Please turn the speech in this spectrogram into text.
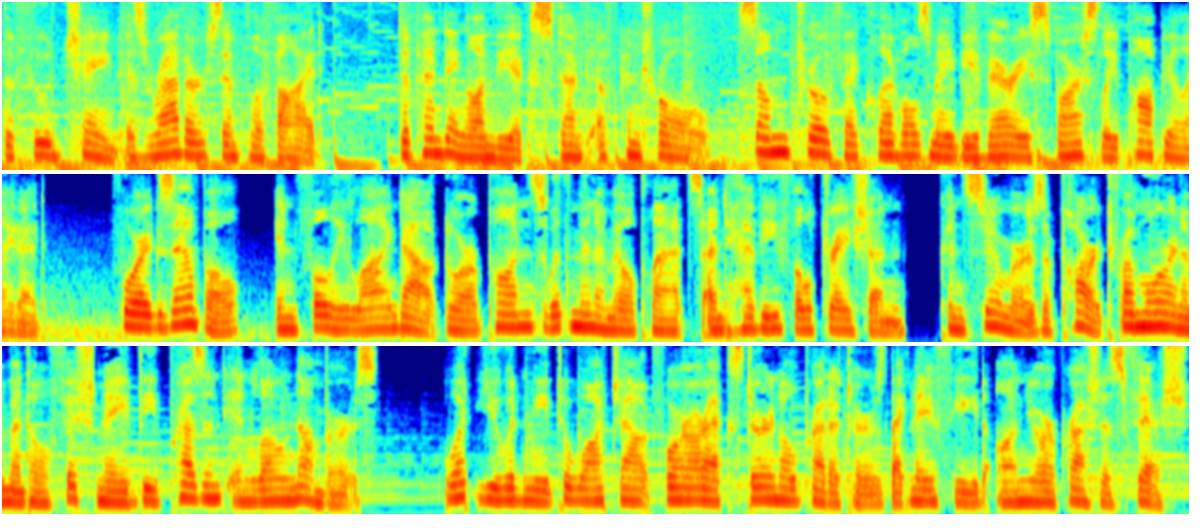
the food chain is rather simplified. Depending on the extent of control, some trophic levels may be very sparsely populated. For example, in fully lined outdoor ponds with minimal plants and heavy filtration, consumers apart from ornamental fish may be present in low numbers. What you would need to watch out for are external predators that may feed on your precious fish,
